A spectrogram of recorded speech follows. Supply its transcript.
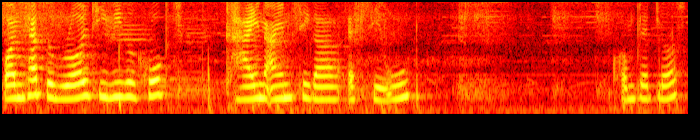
Vor allem, ich habe so Brawl TV geguckt. Kein einziger STU komplett lost.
